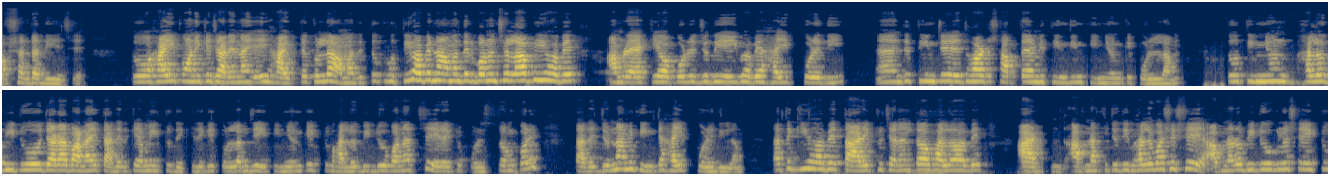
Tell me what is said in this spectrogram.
অপশানটা দিয়েছে। তো হাইপ অনেকে জানে না। এই হাইপটা করলে আমাদের তো ক্ষতি হবে না, আমাদের বরঞ্চ লাভই হবে। আমরা একে অপরের যদি এইভাবে হাইপ করে দিই, যে তিনটে ধর সপ্তাহে আমি তিন দিন তিনজনকে করলাম তো তিনজন ভালো ভিডিও যারা বানায় তাদেরকে আমি একটু দেখে দেখে করলাম যে, এই তিনজনকে একটু ভালো ভিডিও বানাচ্ছে, এরা একটু পরিশ্রম করে, তাদের জন্য আমি তিনটে হাইপ করে দিলাম। তাতে কি হবে? তার একটু চ্যানেলটাও ভালো হবে। আর আপনাকে যদি ভালোবাসে সে, আপনারও ভিডিওগুলো সে একটু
